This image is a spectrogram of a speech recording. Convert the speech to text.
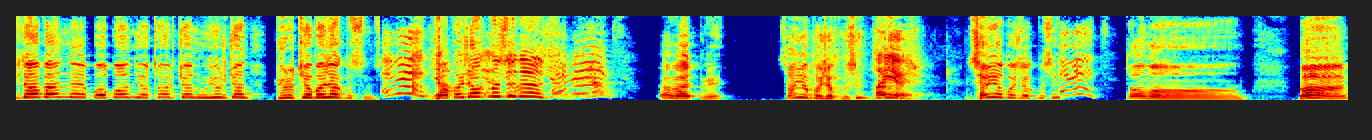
Bir daha benle baban yatarken uyurken gürültü yapacak mısınız? Yapacak Yapmayacağız, mısınız? Berat. Evet mi? Sen yapacak mısın? Hayır. Sen yapacak mısın? Evet. Tamam. Ben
